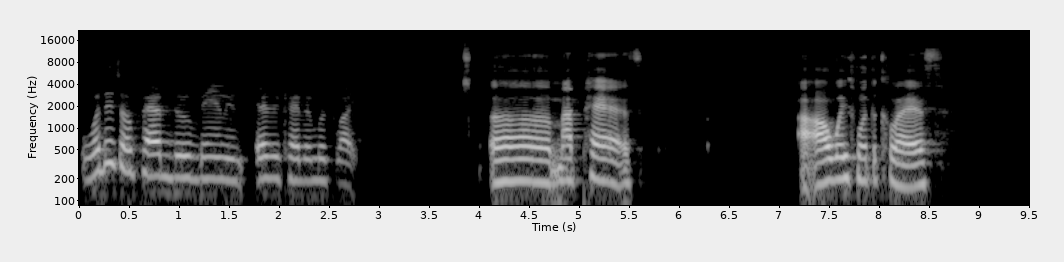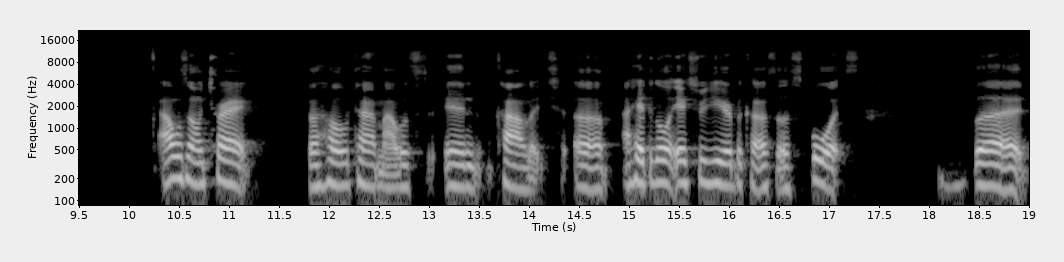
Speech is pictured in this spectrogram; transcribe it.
What did your path do being an educator look like? Uh, my path. I always went to class. I was on track the whole time I was in college. Uh, I had to go an extra year because of sports but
